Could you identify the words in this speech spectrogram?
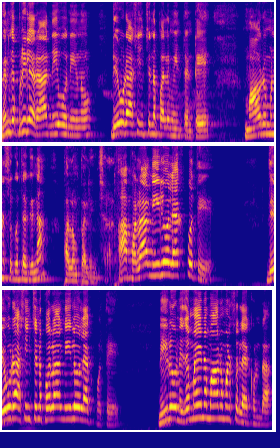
కనుక ప్రియులరా నీవు నేను దేవుడు ఆశించిన ఫలం ఏంటంటే మారు మనసుకు తగిన ఫలం ఫలించాలి. ఆ ఫలాలు నీలో లేకపోతే దేవుడు ఆశించిన ఫలాలు నీలో లేకపోతే నీలో నిజమైన మారు మనసు లేకుండా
